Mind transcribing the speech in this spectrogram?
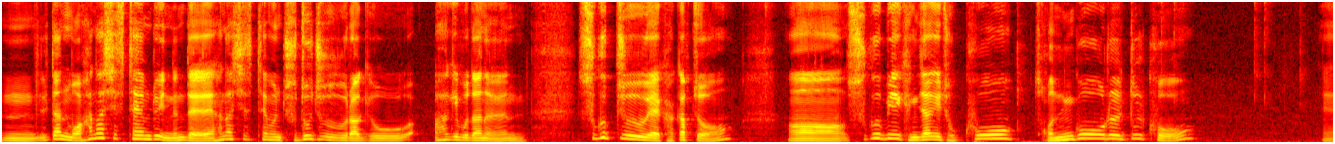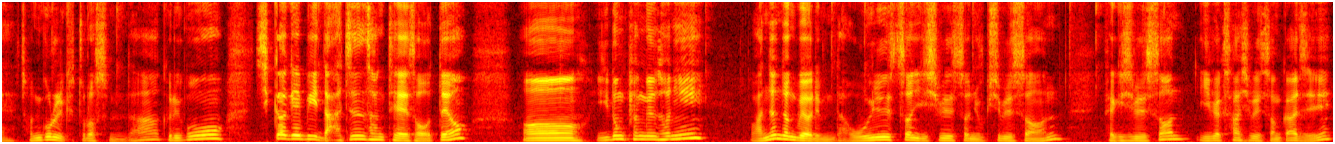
음, 일단 뭐 하나 시스템도 있는데 하나 시스템은 주도주라고 하기보다는 수급주에 가깝죠. 어, 수급이 굉장히 좋고 전고를 뚫고 예, 전고를 이렇게 뚫었습니다. 그리고 시가갭이 낮은 상태에서 어때요? 어, 이동 평균선이 완전 정배열입니다. 5일선, 21선, 61선, 121선, 241선까지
